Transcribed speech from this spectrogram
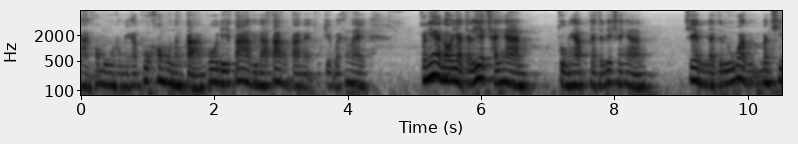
ฐานข้อมูลถูกไหมครับพวกข้อมูลต่างๆ พวก Data หรือ Data ต่างๆเนี่ยถูกเก็บไว้ข้างในคราวนี้เราอยากจะเรียกใช้งานถูกไหมครับอยากจะเรียกใช้งาน เช่น อยากจะรู้ว่าบัญชี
